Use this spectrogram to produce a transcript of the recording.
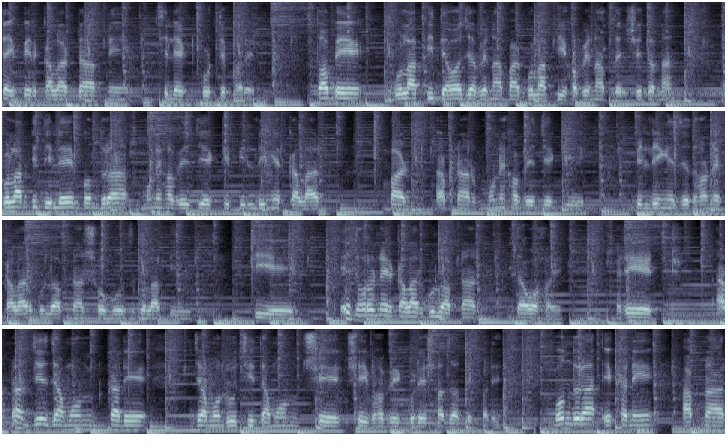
টাইপের কালারটা আপনি সিলেক্ট করতে পারেন। তবে গোলাপি দেওয়া যাবে না বা গোলাপি হবে না সেটা না। গোলাপি দিলে বন্ধুরা মনে হবে যে একটি বিল্ডিং এর কালার, বাট আপনার মনে হবে যে কি বিল্ডিং এ যে ধরনের কালারগুলো আপনার সবুজ, গোলাপি দিয়ে এই ধরনের কালারগুলো আপনার দেওয়া হয়। রেড, আপনার যে যেমন কারে যেমন রুচি তেমন সে সেইভাবে করে সাজাতে পারে। বন্ধুরা, এখানে আপনার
